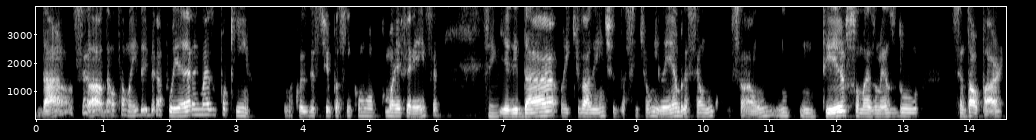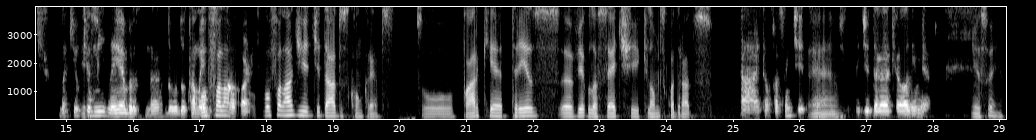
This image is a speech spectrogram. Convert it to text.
dá, sei lá, dá o tamanho do Ibirapuera e mais um pouquinho. Uma coisa desse tipo, assim, como, como referência. Sim. E ele dá o equivalente, assim que eu me lembro, assim, é um, lá, um, um, terço mais ou menos do Central Park, daquilo Isso. que eu me lembro né, do, do tamanho vou do falar, Central Park. Vou falar de, de dados concretos. O parque é 3,7 km quadrados. Ah, então faz sentido. É... A medida era aquela ali mesmo. Isso aí.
